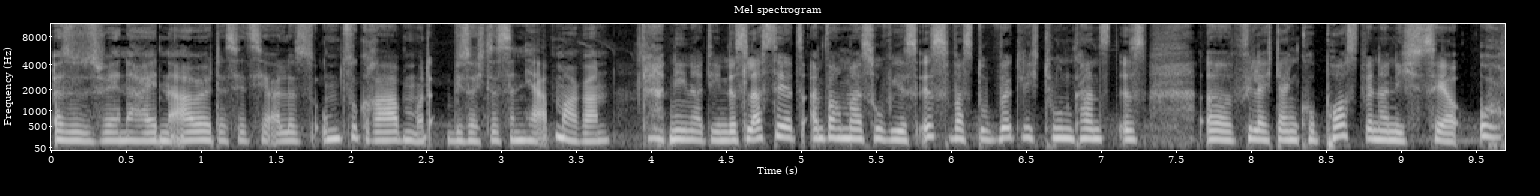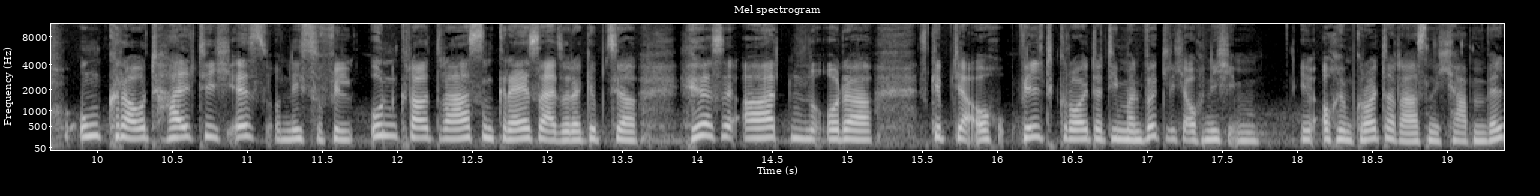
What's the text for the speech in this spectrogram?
also es wäre eine Heidenarbeit, das jetzt hier alles umzugraben. Und wie soll ich das denn hier abmagern? Nee, Nadine, das lass dir jetzt einfach mal so, wie es ist. Was du wirklich tun kannst, ist äh, vielleicht dein Kompost, wenn er nicht sehr unkrauthaltig ist und nicht so viel Unkraut, Rasen, Gräser. Also da gibt es ja Hirsearten oder es gibt ja auch Wildkräuter, die man wirklich auch nicht im, auch im Kräuterrasen nicht haben will.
